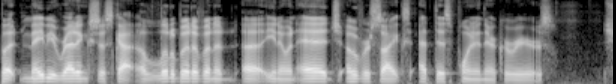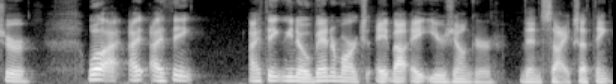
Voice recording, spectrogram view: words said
but maybe Redding's just got a little bit of an uh, you know an edge over Sykes at this point in their careers. Sure. Well, I, I, I think I think you know Vandermark's eight, about eight years younger than Sykes. I think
